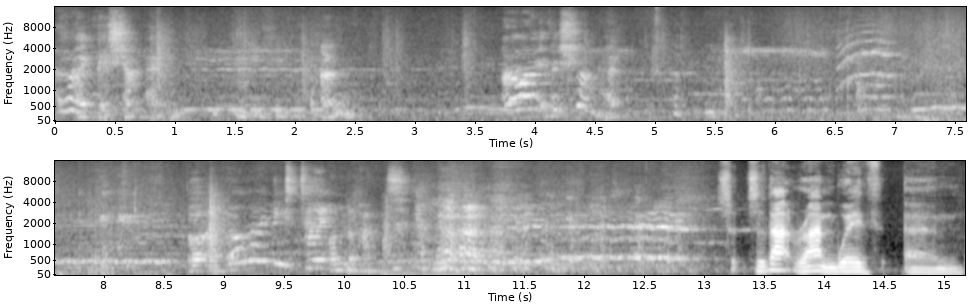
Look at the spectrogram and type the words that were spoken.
I like this champagne. And I like this champagne. but I don't like these tight underpants. So, so that ran with um,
